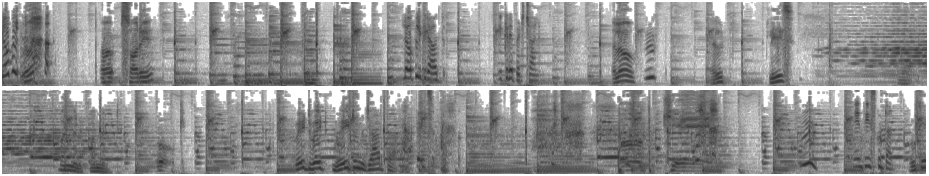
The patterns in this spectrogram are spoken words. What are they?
లోపలికి సారీ. లోపలికి రావద్దు. ఇక్కడే పెట్టు చాలు. Hello? Help please one minute one minute okay. Wait wait wait ఉంది జాగ్రత్త. నాకు తెలుసు. ఓకే. నేను తీసుకుంటాను. ఓకే.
